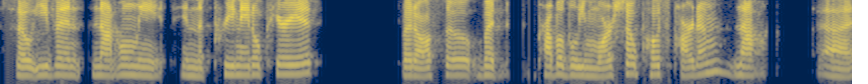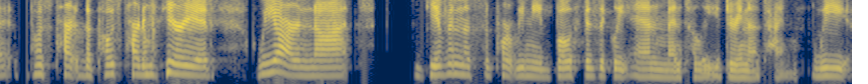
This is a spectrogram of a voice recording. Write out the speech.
So even not only in the prenatal period but also but probably more so postpartum not uh postpart the postpartum period we are not given the support we need both physically and mentally during that time. We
